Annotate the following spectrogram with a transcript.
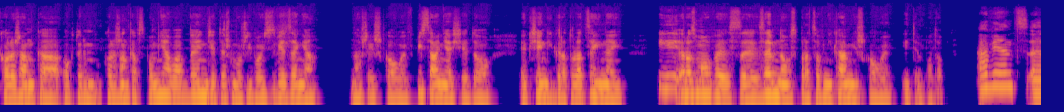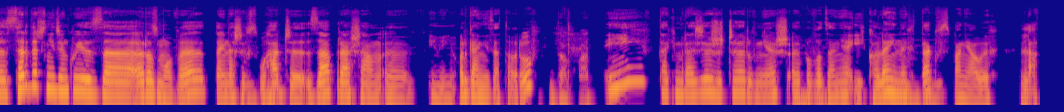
koleżanka, o którym koleżanka wspomniała, będzie też możliwość zwiedzenia naszej szkoły, wpisania się do księgi gratulacyjnej i rozmowy z, ze mną, z pracownikami szkoły i tym podobne. A więc e, serdecznie dziękuję za rozmowę. Tutaj naszych mhm. słuchaczy zapraszam e, w imieniu organizatorów. Dokładnie. I w takim razie życzę również e, mhm. powodzenia i kolejnych tak mhm. wspaniałych lat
